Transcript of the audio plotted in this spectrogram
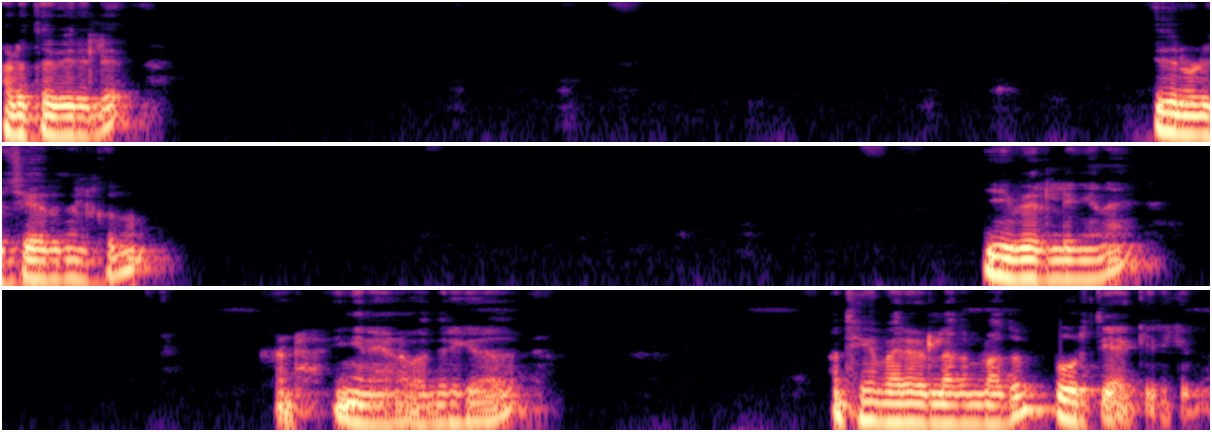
അടുത്ത വിരൽ ഇതിനോട് ചേർന്ന് നിൽക്കുന്നു. ഈ വിരലിങ്ങനെ കണ്ടോ? ഇങ്ങനെയാണ് വന്നിരിക്കുന്നത്. അധികം വരവില്ലാതെ നമ്മളതും പൂർത്തിയാക്കിയിരിക്കുന്നു.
